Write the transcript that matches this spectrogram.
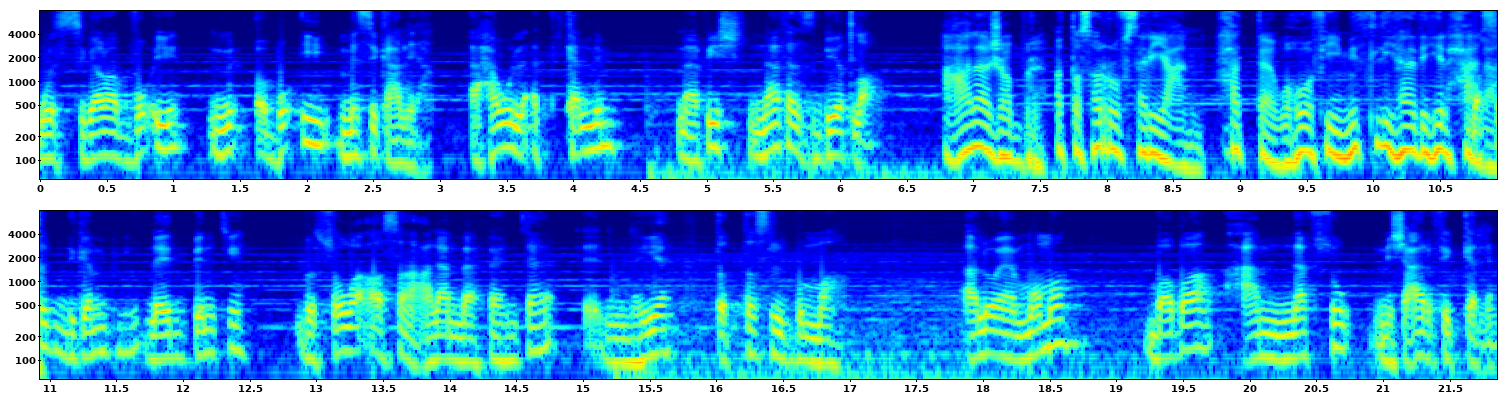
والسيجارة ببقي بقي مسك عليها. أحاول أتكلم ما فيش نفس بيطلع. على جبر التصرف سريعا حتى وهو في مثل هذه الحالة. بصيت جنبي لقيت بنتي بس هو أصلا على ما فهمتها إن هي تتصل بامها قالوا يا ماما بابا عم نفسه مش عارف يتكلم.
